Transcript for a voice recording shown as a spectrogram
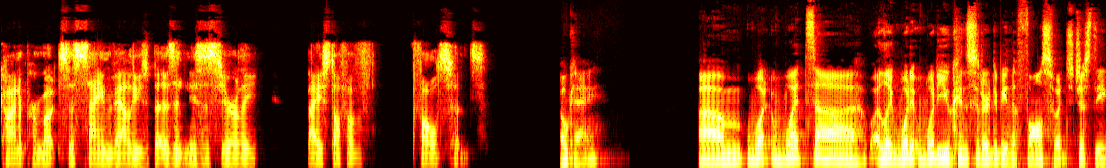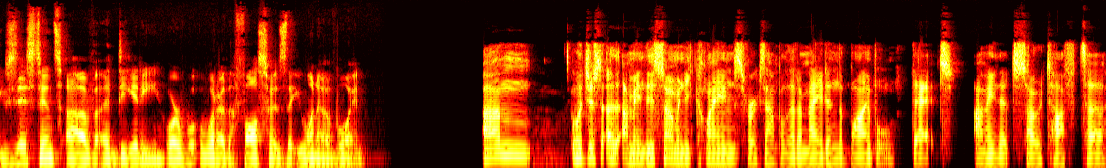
kind of promotes the same values but isn't necessarily based off of falsehoods. Okay. Um. What? What? Uh. Like, what? What do you consider to be the falsehoods? Just the existence of a deity, or wh- what are the falsehoods that you want to avoid? Um, well, just uh, I mean, there's so many claims, for example, that are made in the Bible that I mean, it's so tough to.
